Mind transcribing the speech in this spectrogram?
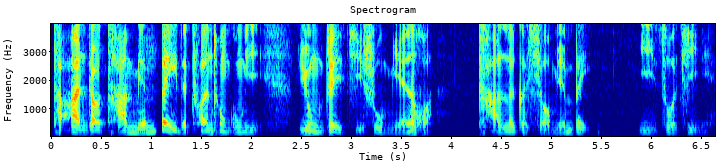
他按照弹棉被的传统工艺，用这几束棉花弹了个小棉被，以作纪念。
